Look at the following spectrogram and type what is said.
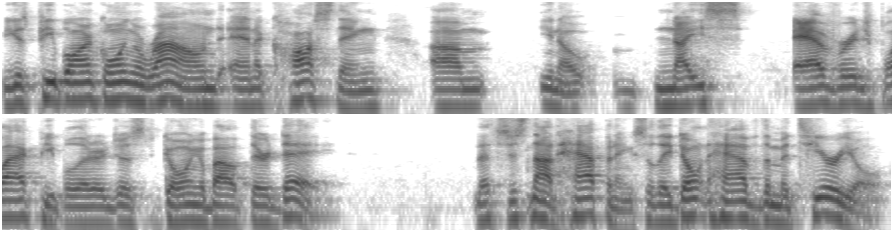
Because people aren't going around and accosting um, you know, nice average black people that are just going about their day. That's just not happening. So they don't have the material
